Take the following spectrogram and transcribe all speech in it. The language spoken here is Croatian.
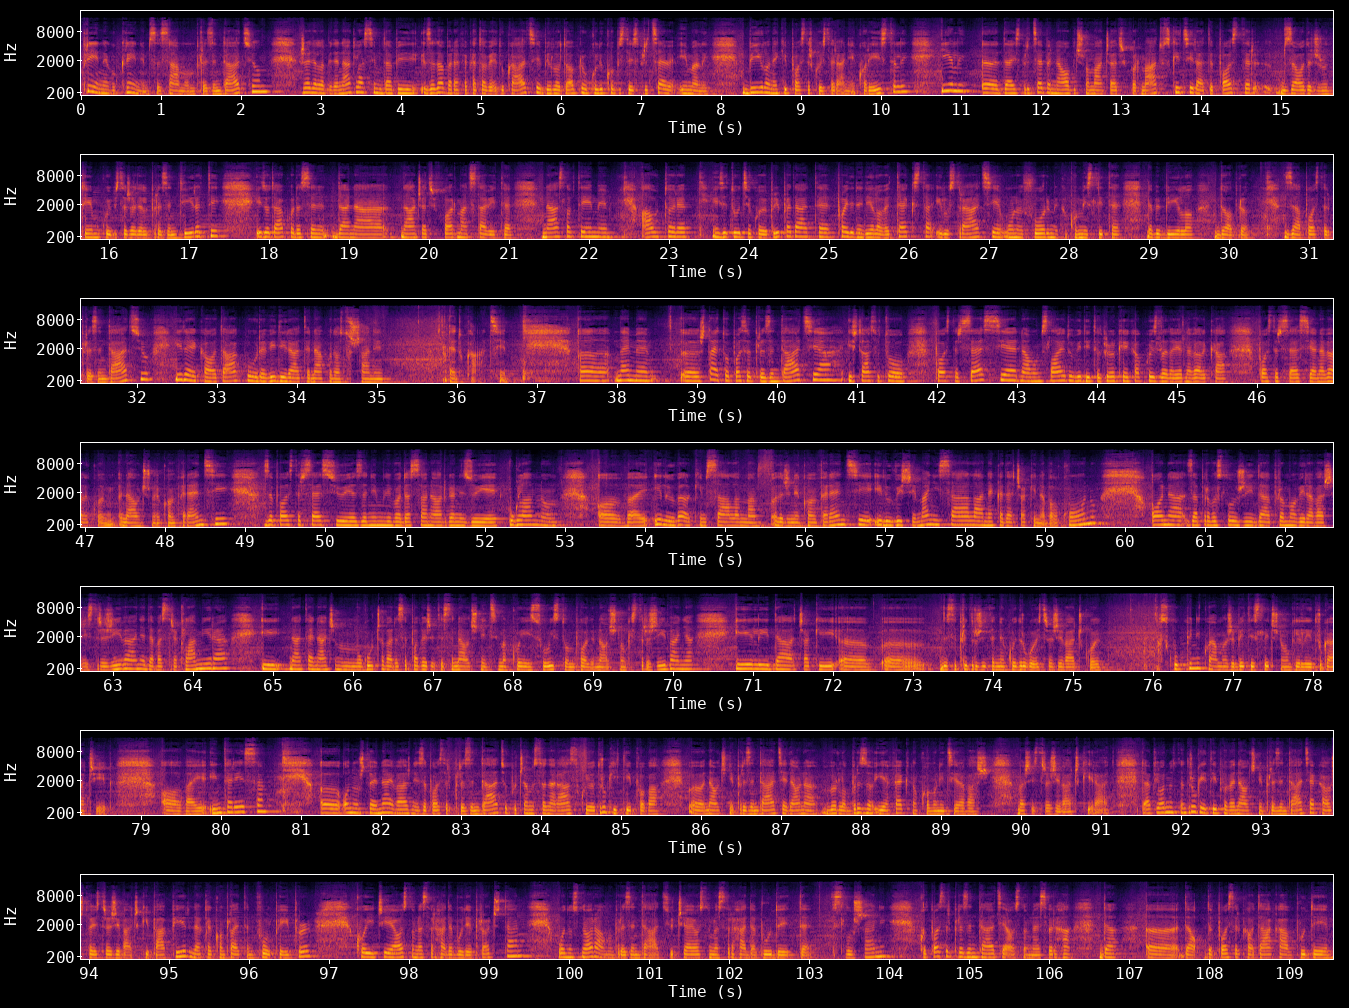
Prije nego krenem sa samom prezentacijom, željela bi da naglasim da bi za dobar efekat ove edukacije bilo dobro ukoliko biste ispred sebe imali bilo neki poster koji ste ranije koristili ili e, da ispred sebe na običnom A4 formatu skicirate poster za određenu temu koju biste željeli prezentirati. I to tako da se da na, na A4 format stavite naslov teme, autore, institucije koje pripadate, pojedine dijelove teksta, ilustracije u onoj formi kako mislite da bi bilo dobro za poster prezentaciju i da je kao takvu revidirate nakon oslušane edukacije. E, naime, e, šta je to poster prezentacija i šta su to poster sesije? Na ovom slajdu vidite otprilike kako izgleda jedna velika poster sesija na velikoj naučnoj konferenciji. Za poster sesiju je zanimljivo da se ona organizuje uglavnom ovaj, ili u velikim salama određene konferencije ili u više manjih sala, nekada čak i na balkonu. Ona zapravo služi da promovira vaše istraživanje, da vas reklamira i na taj način vam omogućava da se povežete sa naučnicima koji su u istom polju naučnog istraživanja ili da čak i e, e, da se pridružite nekoj drugoj istraživačkoj skupini koja može biti sličnog ili drugačijeg ovaj, interesa. E, ono što je najvažnije za poster prezentaciju, po čemu se ona razlikuje od drugih tipova e, naučnih prezentacija, da ona vrlo brzo i efektno komunicira vaš, vaš istraživački rad. Dakle, odnosno druge tipove naučnih prezentacija, kao što je istraživački papir, dakle kompletan full paper, koji čija je osnovna svrha da bude pročitan, odnosno oralnu prezentaciju, čija je osnovna svrha da budete slušani. Kod poster prezentacija osnovna je svrha da, e, da, da poster kao takav bude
